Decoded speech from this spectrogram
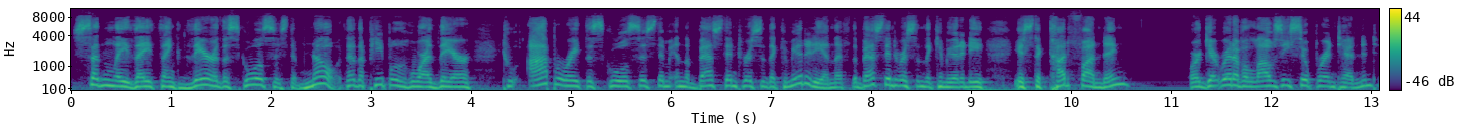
suddenly they think they're the school system. No, they're the people who are there to operate the school system in the best interest of the community. And if the best interest in the community is to cut funding, or get rid of a lousy superintendent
